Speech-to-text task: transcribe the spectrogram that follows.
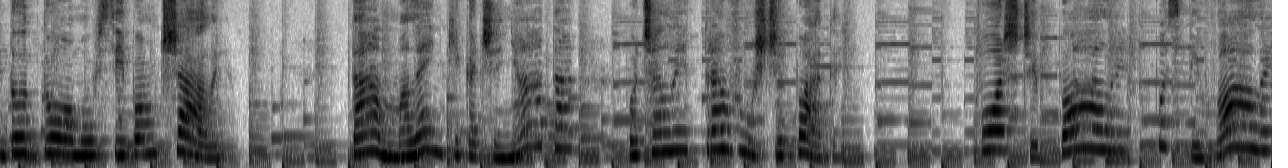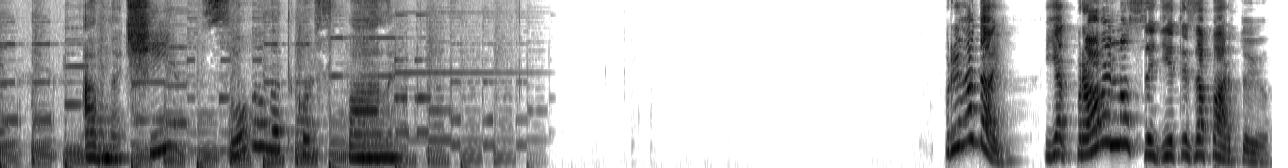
додому всі помчали. Там маленькі каченята почали траву щипати. Пощипали, поспівали, а вночі солодко спали. Пригадай, як правильно сидіти за партою.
